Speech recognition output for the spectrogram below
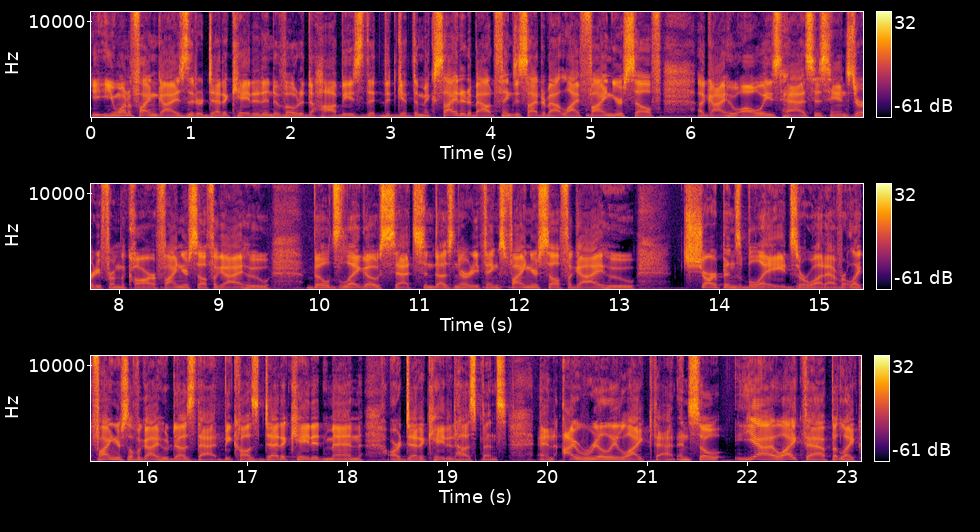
You, you want to find guys that are dedicated and devoted to hobbies that, that get them excited about things, excited about life. Find yourself a guy who always has his hands dirty from the car. Find yourself a guy who builds Lego sets and does nerdy things. Find yourself a guy who sharpens blades or whatever. Like find yourself a guy who does that because dedicated men are dedicated husbands. And I really like that. And so, yeah, I like that, but like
